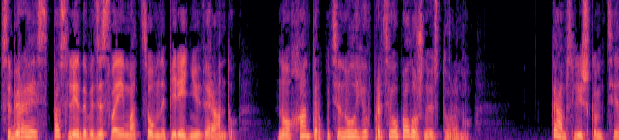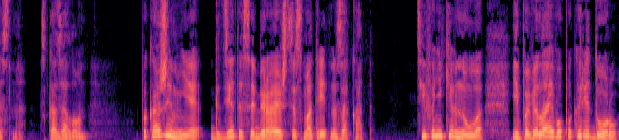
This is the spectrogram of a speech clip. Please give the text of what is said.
собираясь последовать за своим отцом на переднюю веранду. Но Хантер потянул ее в противоположную сторону. «Там слишком тесно», — сказал он. «Покажи мне, где ты собираешься смотреть на закат». Тиффани кивнула и повела его по коридору,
